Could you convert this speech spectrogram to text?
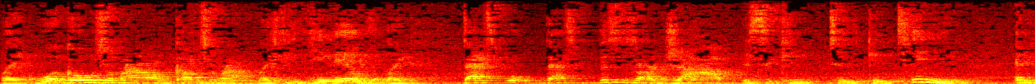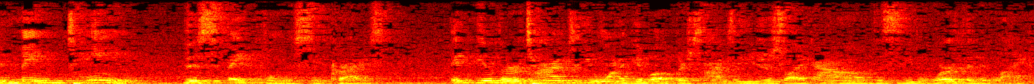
Like what goes around comes around. Like he, he nailed it. Like that's what that's this is our job is to con, to continue and to maintain this faithfulness in Christ. It, you know, there are times that you want to give up. There's times that you're just like, I don't know if this is even worth it in life.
